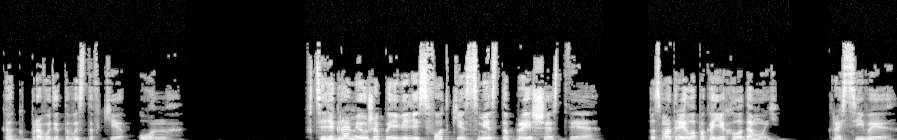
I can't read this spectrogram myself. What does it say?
Как проводит выставки он. В Телеграме уже появились фотки с места происшествия. Посмотрела, пока ехала домой. Красивые.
